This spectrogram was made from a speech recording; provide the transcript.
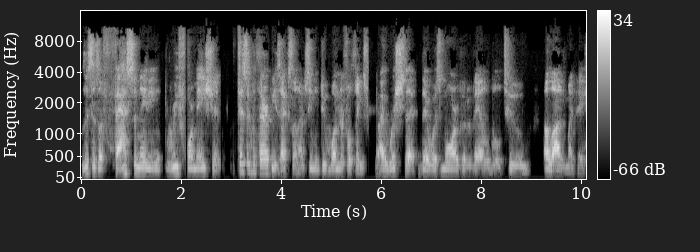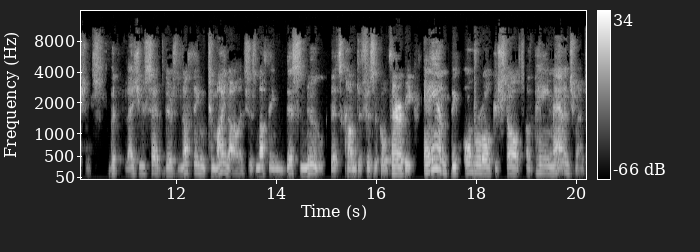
This is a fascinating reformation physical therapy is excellent. I've seen it do wonderful things. I wish that there was more of it available to a lot of my patients. But as you said, there's nothing, to my knowledge, there's nothing this new that's come to physical therapy and the overall gestalt of pain management.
